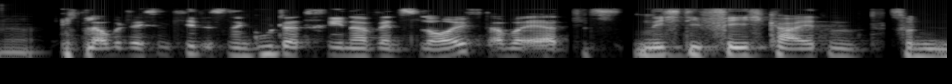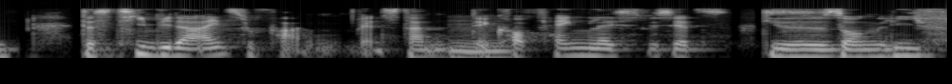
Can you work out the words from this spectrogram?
Ja. Ich glaube, Jason Kidd ist ein guter Trainer, wenn es läuft, aber er hat jetzt nicht die Fähigkeiten, so das Team wieder einzufangen, wenn es dann mhm. den Kopf hängen lässt, wie es jetzt diese Saison lief.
